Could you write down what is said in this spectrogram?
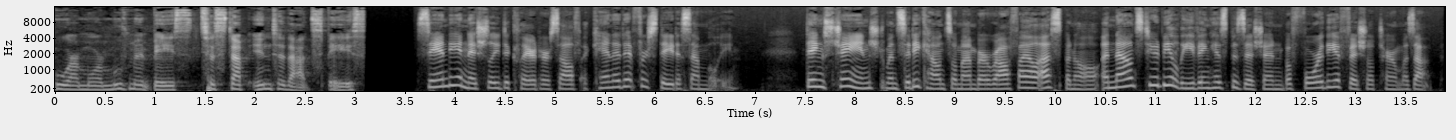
who are more movement based, to step into that space. Sandy initially declared herself a candidate for state assembly. Things changed when City Council member Rafael Espinal announced he would be leaving his position before the official term was up.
